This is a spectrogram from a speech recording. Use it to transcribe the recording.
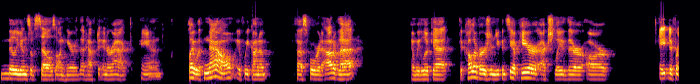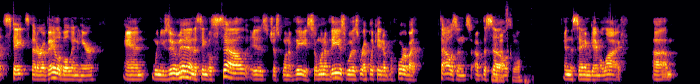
millions of cells on here that have to interact and play with. Now, if we kind of fast forward out of that and we look at the color version, you can see up here, actually, there are eight different states that are available in here. And when you zoom in, a single cell is just one of these. So one of these was replicated before by thousands of the cells yeah, cool. in the same game of life. Um,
